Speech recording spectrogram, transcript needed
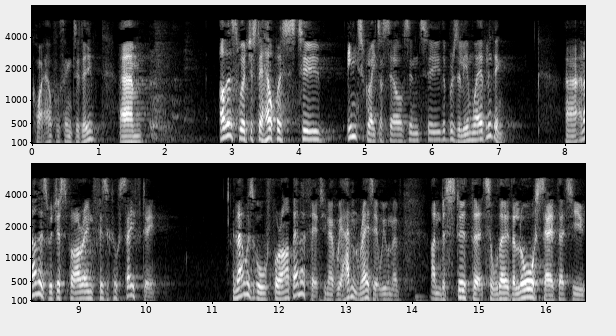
quite a helpful thing to do. Um, others were just to help us to integrate ourselves into the Brazilian way of living. Uh, and others were just for our own physical safety. And that was all for our benefit. You know, if we hadn't read it, we wouldn't have understood that although the law said that you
